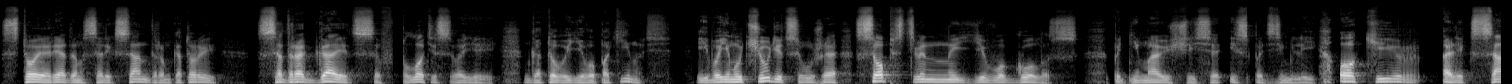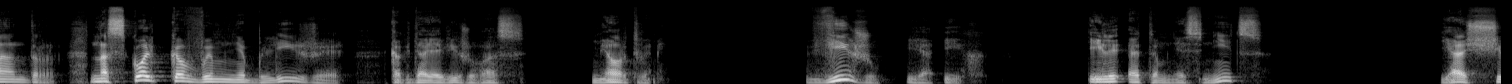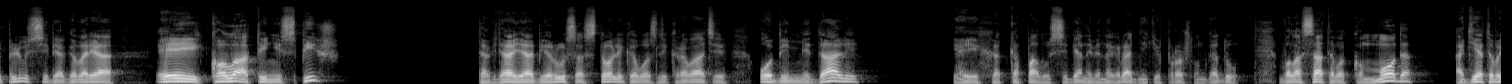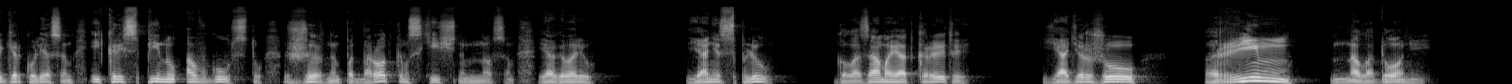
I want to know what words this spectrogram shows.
стоя рядом с Александром, который содрогается в плоти своей, готовый его покинуть, ибо ему чудится уже собственный его голос, поднимающийся из-под земли. «О, Кир Александр, насколько вы мне ближе, когда я вижу вас мертвыми. Вижу я их, или это мне снится? Я щиплю себя, говоря, «Эй, Кола, ты не спишь?» Тогда я беру со столика возле кровати обе медали, я их откопал у себя на винограднике в прошлом году, волосатого комода — одетого Геркулесом, и Креспину Августу с жирным подбородком, с хищным носом. Я говорю, я не сплю, глаза мои открыты, я держу Рим на ладони.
